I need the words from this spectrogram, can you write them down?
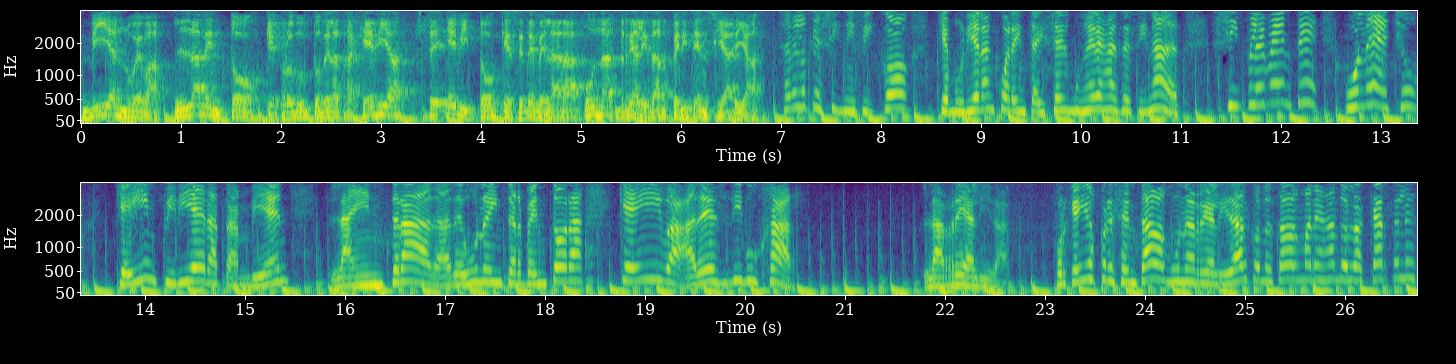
Villanueva lamentó que producto de la tragedia se evitó que se develara una realidad penitenciaria. ¿Sabe lo que significó que murieran 46 mujeres asesinadas? Simplemente un hecho que impidiera también la entrada de una interventora que iba a desdibujar la realidad porque ellos presentaban una realidad cuando estaban manejando las cárceles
